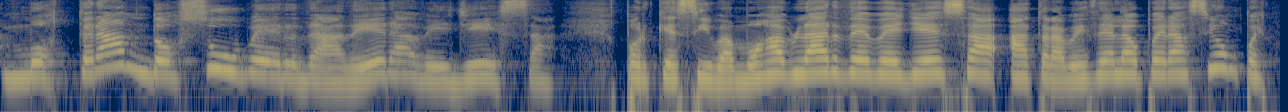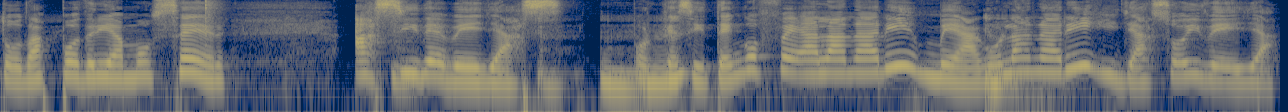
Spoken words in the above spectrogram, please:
Mostrando su verdadera belleza. Porque si vamos a hablar de belleza a través de la operación, pues todas podríamos ser así de bellas. Porque si tengo fea la nariz, me hago la nariz y ya soy bella.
